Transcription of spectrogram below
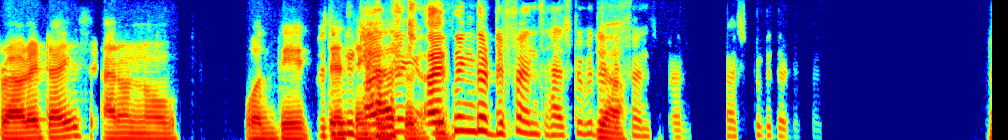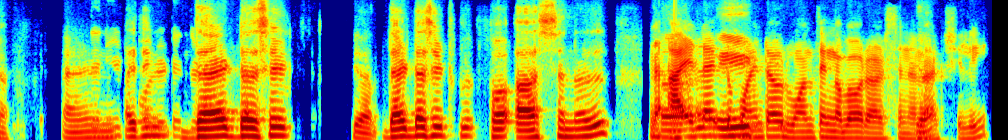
prioritize. I don't know what they I their think thinking I has think I think the defense has to be the Yeah. defense man has to be the defense Yeah, And I think in the that does it. Yeah, that does it for Arsenal. Now, Uh, I'd like to point out one thing about Arsenal Yeah. actually,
